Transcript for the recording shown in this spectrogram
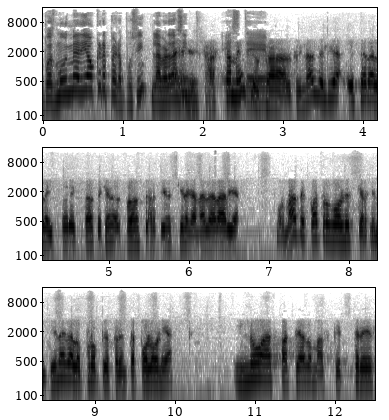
Pues, muy mediocre, pero pues sí, la verdad sí. Exactamente. Este, O sea, al final del día, esa era la historia que estaba tejiendo. El problema es que tienes que ir a ganarle a Arabia por más de cuatro goles, que Argentina haga lo propio frente a Polonia y no has pateado más que tres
